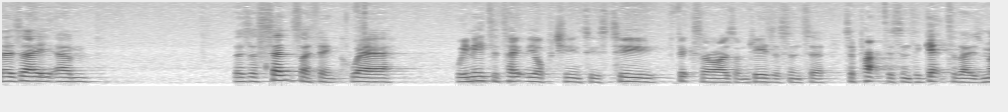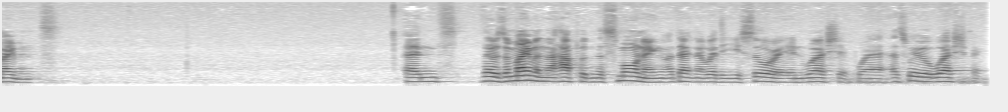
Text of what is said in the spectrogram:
there's a, um, there's a sense, I think, where we need to take the opportunities to fix our eyes on Jesus and to, to practice and to get to those moments. And there was a moment that happened this morning, I don't know whether you saw it in worship, where as we were worshipping,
